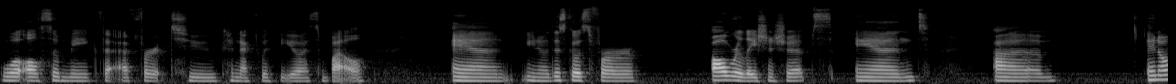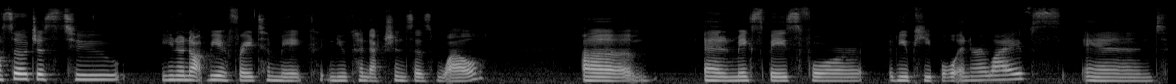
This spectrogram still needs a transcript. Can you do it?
will also make the effort to connect with you as well. And, you know, this goes for all relationships and um and also just to you know not be afraid to make new connections as well um and make space for new people in our lives and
